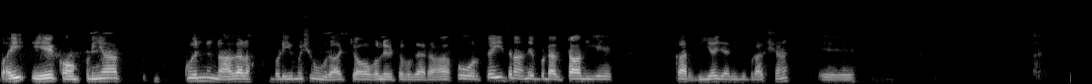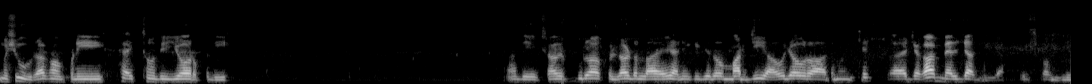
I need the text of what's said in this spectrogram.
ਭਾਈ ਇਹ ਕੰਪਨੀਆਂ ਕੁਇਨ ਨਾਗਲ ਬੜੀ ਮਸ਼ਹੂਰ ਆ ਚਾਕਲੇਟ ਵਗੈਰਾ, ਹੋਰ ਕਈ ਤਰ੍ਹਾਂ ਦੇ ਪ੍ਰੋਡਕਟਾਂ ਦੀ ਇਹ ਕਰਦੀ ਆ, ਯਾਨੀ ਕਿ ਪ੍ਰੋਡਕਸ਼ਨ ਤੇ ਮਸ਼ਹੂਰ ਆ ਕੰਪਨੀ ਇੱਥੋਂ ਦੀ, ਯੂਰਪ ਦੀ। ਆ ਦੇਖ ਸਕਦੇ, ਪੂਰਾ ਖੁੱਲਾ ਡੁੱਲਾ ਹੈ ਯਾਨੀ ਕਿ ਜਦੋਂ ਮਰਜ਼ੀ ਆਓ, ਜਾਓ ਰਾਤ ਨੂੰ ਇੱਥੇ ਜਗ੍ਹਾ ਮਿਲ ਜਾਂਦੀ ਆ ਇਸ ਕੰਪਨੀ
